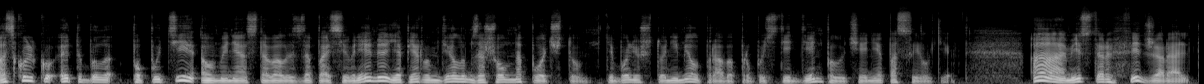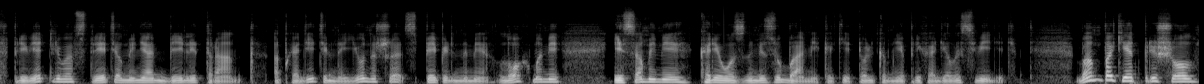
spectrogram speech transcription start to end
Поскольку это было по пути, а у меня оставалось в запасе время, я первым делом зашел на почту, тем более что не имел права пропустить день получения посылки. «А, мистер Фиджеральд!» — приветливо встретил меня Билли Трант, обходительный юноша с пепельными лохмами и самыми кариозными зубами, какие только мне приходилось видеть. «Вам пакет пришел.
